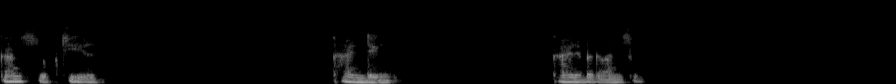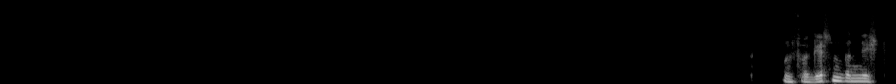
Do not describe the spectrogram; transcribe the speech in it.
Ganz subtil. Kein Ding. Keine Begrenzung. Und vergessen wir nicht,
